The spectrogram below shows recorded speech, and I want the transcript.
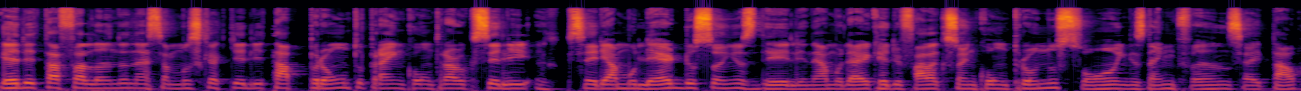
ele tá falando nessa música que ele tá pronto para encontrar o que seria, que seria a mulher dos sonhos dele, né? A mulher que ele fala que só encontrou nos sonhos, na infância e tal.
